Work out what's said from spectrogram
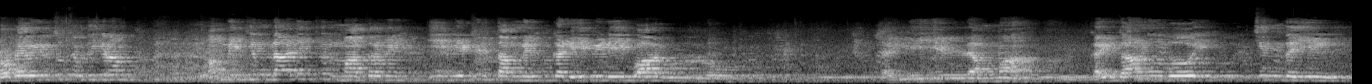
റോട്ടേറിയൻസ് ശ്രദ്ധിക്കണം. മമ്മിക്കും ഡാഡിക്കും മാത്രമേ ഈ വീട്ടിൽ തമ്മിൽ കടിപിടി പാടുള്ളൂ. കല്ലിയില്ലമ്മ കൈ കാണുപോയി ചിന്തയിൽ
